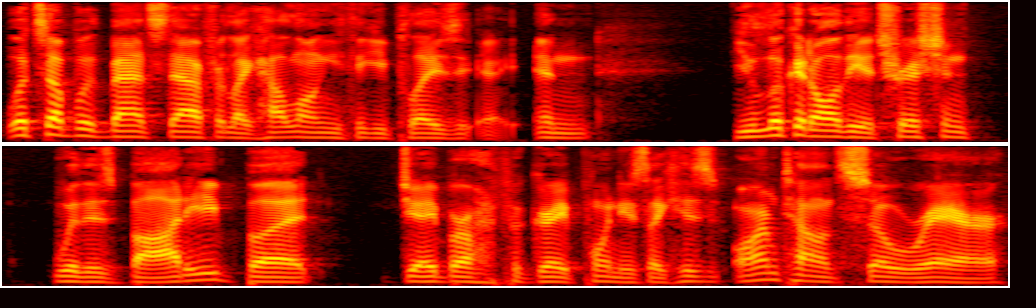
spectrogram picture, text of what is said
what's up with Matt Stafford? Like, how long you think he plays? And you look at all the attrition with his body, but Jay brought up a great point. He's like, his arm talent's so rare.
